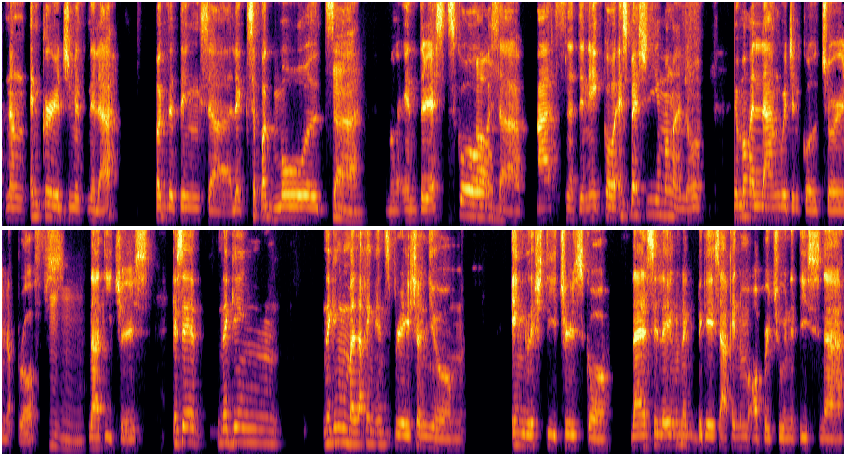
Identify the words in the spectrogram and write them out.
ng encouragement nila pagdating sa like sa pag-mold sa Mm. Mga interests ko, Oo. sa paths na tinake ko, especially yung mga ano, yung mga language and culture na profs, Mm-mm. na teachers. Kasi naging naging malaking inspiration yung English teachers ko dahil sila yung nagbigay sa akin ng mga opportunities na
